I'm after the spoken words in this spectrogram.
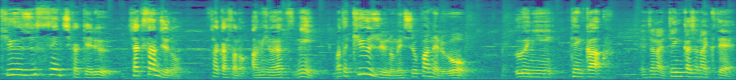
9 0センチ ×130 の高さの網のやつにまた90のメッシュパネルを上に点火じゃない点火じゃなくて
